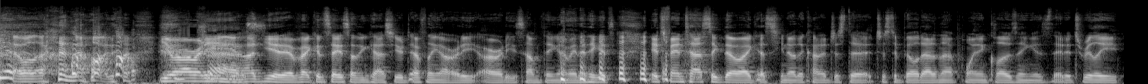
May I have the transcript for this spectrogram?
yeah, well, no, you're already. Uh, yeah, if I could say something, Cass, you're definitely already already something. I mean, I think it's it's fantastic, though. I guess you know the kind of just to just to build out on that point in closing is that it's really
